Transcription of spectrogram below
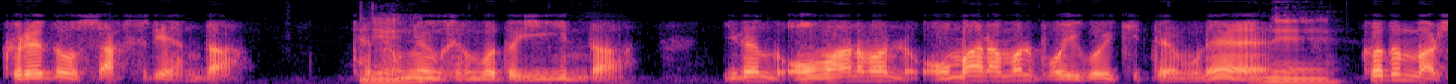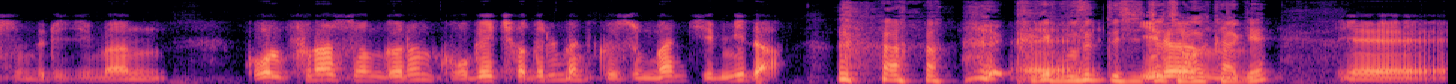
그래도 싹쓸이 한다. 대통령 예. 선거도 이긴다. 이런 오만함을 오만함을 보이고 있기 때문에 네. 거듭 말씀드리지만 골프나 선거는 고개 쳐들면 그 순간 집니다. 그게 예, 무슨 뜻이죠, 이런, 정확하게? 예,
